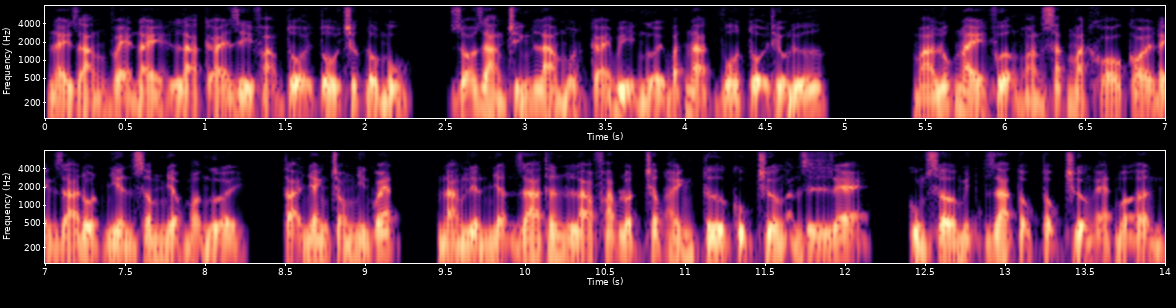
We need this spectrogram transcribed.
này dáng vẻ này là cái gì phạm tội tổ chức đầu mục, rõ ràng chính là một cái bị người bắt nạt vô tội thiếu nữ mà lúc này phượng hoàng sắc mặt khó coi đánh giá đột nhiên xâm nhập mọi người, tại nhanh chóng nhìn quét, nàng liền nhận ra thân là pháp luật chấp hành tư cục trưởng ẩn dĩ rẽ cùng sơ mít gia tộc tộc trưởng ed mờ ẩn.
